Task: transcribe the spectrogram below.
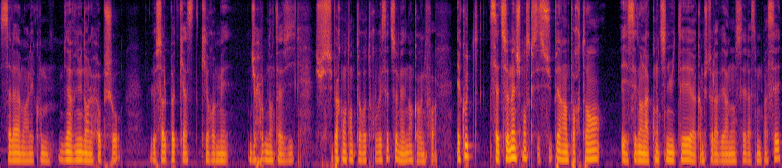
Salam alaikum, bienvenue dans le Hope Show, le seul podcast qui remet du hope dans ta vie. Je suis super content de te retrouver cette semaine, encore une fois. Écoute, cette semaine, je pense que c'est super important et c'est dans la continuité, euh, comme je te l'avais annoncé la semaine passée.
